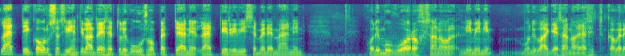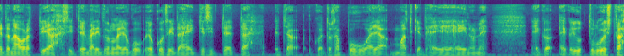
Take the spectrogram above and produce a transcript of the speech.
lähdettiin koulussa siihen tilanteeseen, että tuli uusi opettaja, niin lähdettiin rivissä menemään, niin kun oli mun vuoro sanoa nimi, niin mun oli vaikea sanoa. Ja sitten kavereita nauratti ja sitten välitunnilla joku, joku siitä heitti sitten, että, että kun et osaa puhua ja matket, hei hei Heinonen, eikö, eikö juttu luista.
